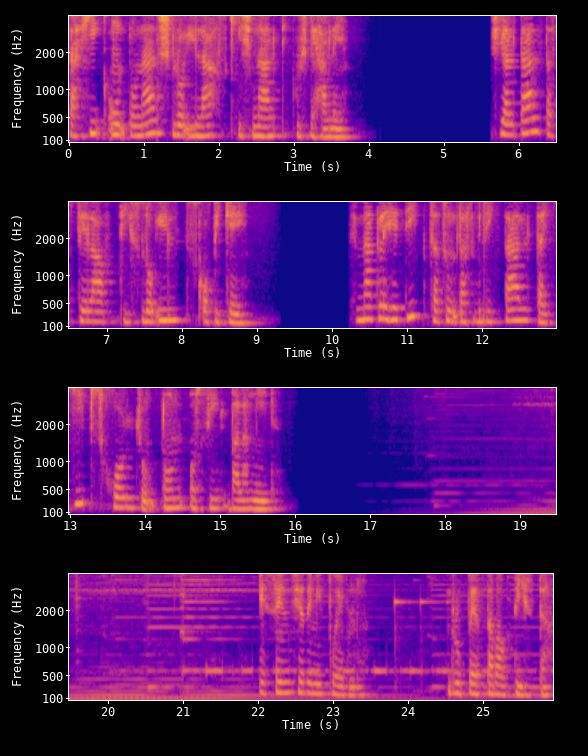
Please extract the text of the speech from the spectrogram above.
Tahik on tonal shlo ilachsk ishnal tikush lehale. Shialtal tas tselav tis lo il skopike. Hnaklehetik tsatum tas biliktal ta yips hol junton osil balamil. Esencia de mi pueblo. Ruperta Bautista.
